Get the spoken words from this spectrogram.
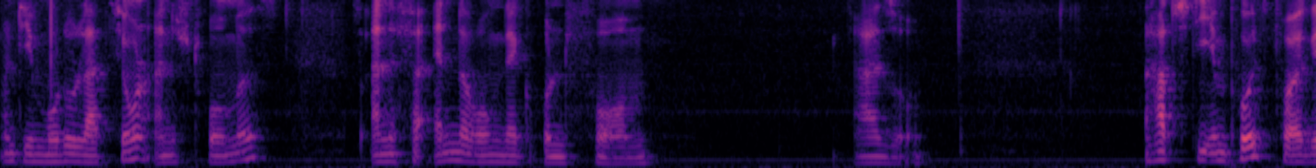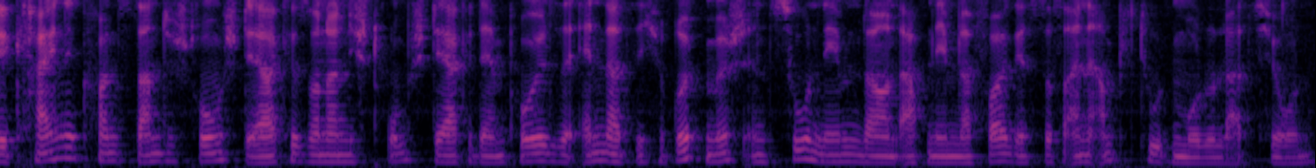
Und die Modulation eines Stromes ist eine Veränderung der Grundform. Also, hat die Impulsfolge keine konstante Stromstärke, sondern die Stromstärke der Impulse ändert sich rhythmisch in zunehmender und abnehmender Folge, ist das eine Amplitudenmodulation.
